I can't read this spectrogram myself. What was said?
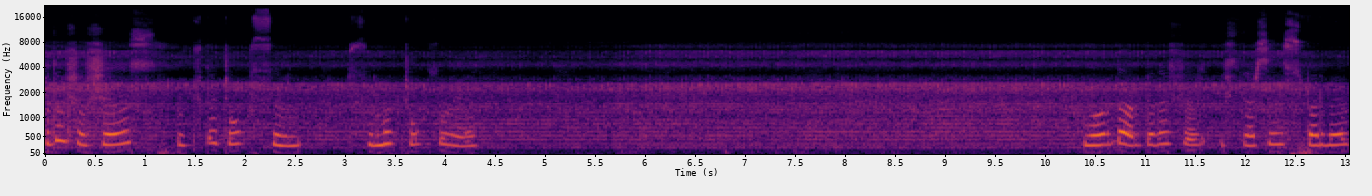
Arkadaşlar şahıs uçta çok sür sürmek çok zor ya. Bu arada arkadaşlar isterseniz süper Bowl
